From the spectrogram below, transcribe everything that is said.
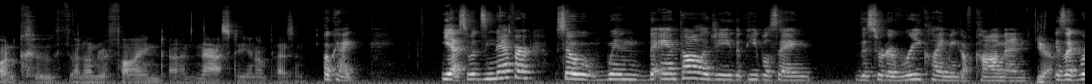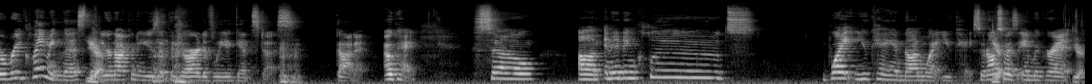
uncouth and unrefined and nasty and unpleasant. Okay. Yeah, so it's never so when the anthology, the people saying this sort of reclaiming of common Yeah. is like we're reclaiming this that Yeah. you're not going to use it pejoratively against us. Got it. Okay. So um, and it includes white UK and non-white UK. So it also Yeah. has immigrant, Yeah.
